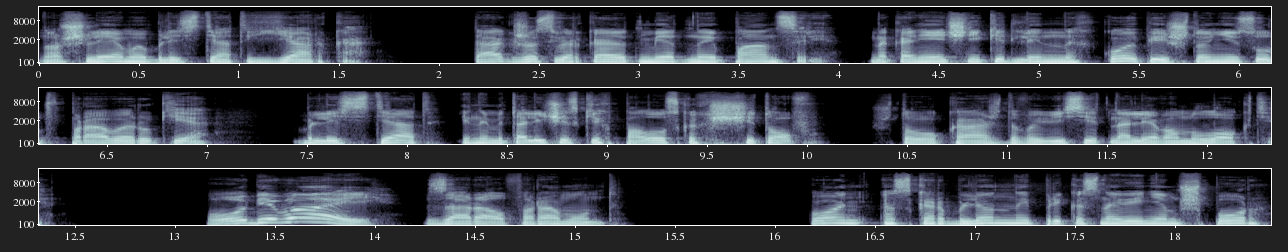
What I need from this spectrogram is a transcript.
но шлемы блестят ярко. Также сверкают медные панцири, наконечники длинных копий, что несут в правой руке, блестят и на металлических полосках щитов, что у каждого висит на левом локте. "Убивай!" заорал Фарамунд. Конь, оскорбленный прикосновением шпор,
